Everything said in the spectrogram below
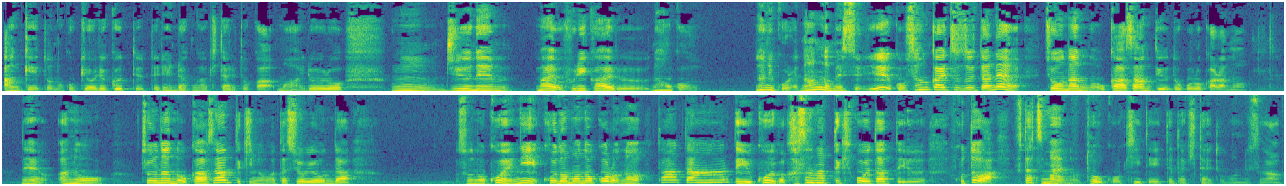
アンケートのご協力って言って連絡が来たりとか、まあいろいろ、うん、10年前を振り返る、なんか、何これ？何のメッセージ？こう3回続いたね、長男のお母さんっていうところからの、ね、あの、長男のお母さんって昨日私を呼んだ、その声に子供の頃のタンタンっていう声が重なって聞こえたっていうことは2つ前のトークを聞いていただきたいと思うんですが。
